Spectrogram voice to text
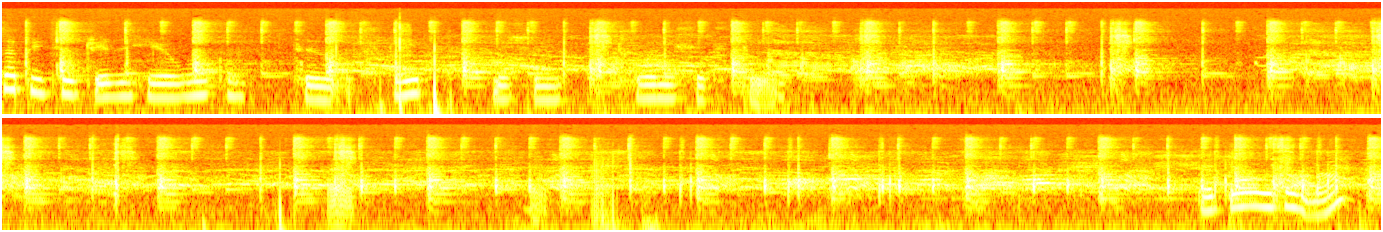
What's up YouTube, Jalen here. Welcome to Escape Mission 2016. That door was unlocked?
